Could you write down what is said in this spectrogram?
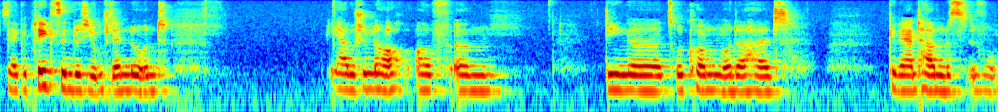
sehr geprägt sind durch die Umstände und ja, bestimmt auch auf ähm, Dinge zurückkommen oder halt gelernt haben, dass, wo,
